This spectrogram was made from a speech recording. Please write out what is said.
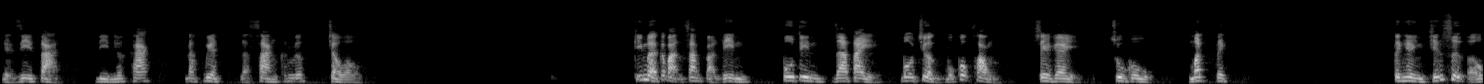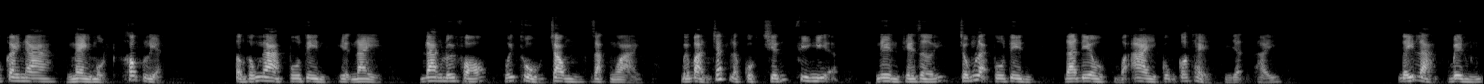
để di tản đi nước khác, đặc biệt là sang các nước châu Âu. Kính mời các bạn sang bản tin Putin ra tay, Bộ trưởng Bộ Quốc phòng Sergei Shoigu mất tích. Tình hình chiến sự ở Ukraine ngày một khốc liệt. Tổng thống Nga Putin hiện nay đang đối phó với thủ trong giặc ngoài với bản chất là cuộc chiến phi nghĩa nên thế giới chống lại Putin là điều mà ai cũng có thể nhận thấy. Đấy là bên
